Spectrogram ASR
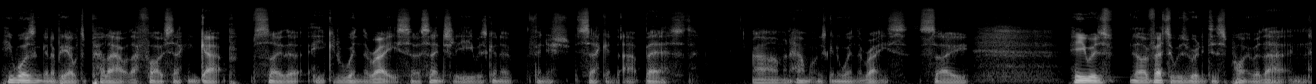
he wasn't going to be able to pull out that five second gap so that he could win the race. So essentially, he was going to finish second at best, um, and Hamilton was going to win the race. So he was, you know, Vettel was really disappointed with that and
